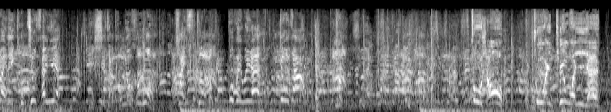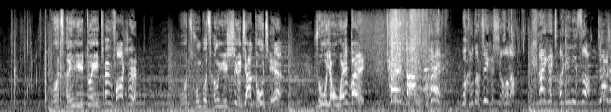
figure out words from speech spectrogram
败类孔丘残余，与世家同流合污，害死阁老，不配为人，给我砸！住手！诸位听我一言，我岑玉对天发誓，我从不曾与世家苟且，如有违背，天打！呸！我都到这个时候了，还敢逞阴吝啬？就是！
